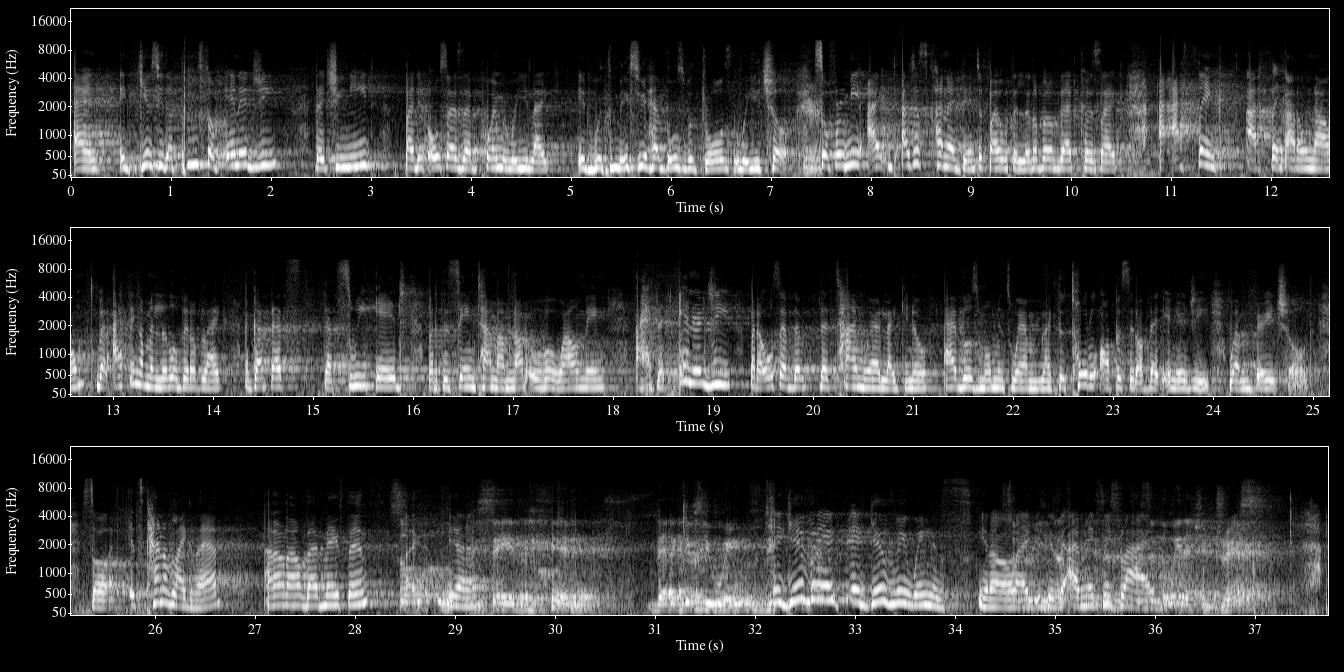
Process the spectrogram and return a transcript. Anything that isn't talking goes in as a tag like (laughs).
And it gives you that boost of energy that you need, but it also has that point where you like, it would, makes you have those withdrawals where you chill. Yeah. So for me, I, I just kind of identify with a little bit of that because like, I, I think, I think, I don't know, but I think I'm a little bit of like, I got that, that sweet edge, but at the same time, I'm not overwhelming. I have that energy, but I also have that, that time where like, you know, I have those moments where I'm like the total opposite of that energy, where I'm very chilled. So it's kind of like that. I don't know if that makes sense. So Like, yeah. you say that, (laughs) that it gives you wings? Do It gives me, it gives me wings, you know, so like really it, gives, it makes me is Is fly. in the way that you dress?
